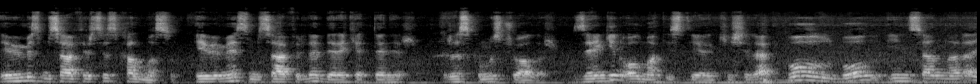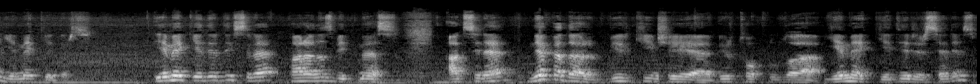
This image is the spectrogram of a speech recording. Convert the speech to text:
Evimiz misafirsiz kalmasın. Evimiz misafirle bereketlenir. Rızkımız çoğalır. Zengin olmak isteyen kişiler bol bol insanlara yemek yedirsin. Yemek yedirdik sıra paranız bitmez. Aksine ne kadar bir kişiye, bir topluluğa yemek yedirirseniz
